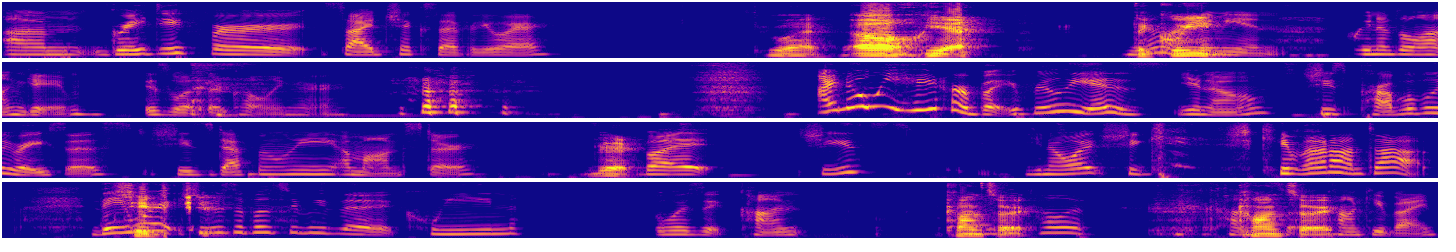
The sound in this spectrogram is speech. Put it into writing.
Um, great day for side chicks everywhere. What? Oh yeah, the No, queen. I mean, queen of the long game is what they're calling her. I know we hate her, but it really is, you know, she's probably racist. She's definitely a monster, yeah. but she's, you know what? She she came out on top. They She were. She was supposed to be the queen. Was it con? What do they Consort. call it? Consort. concubine,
